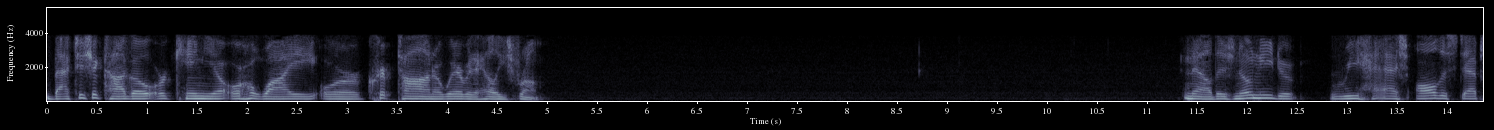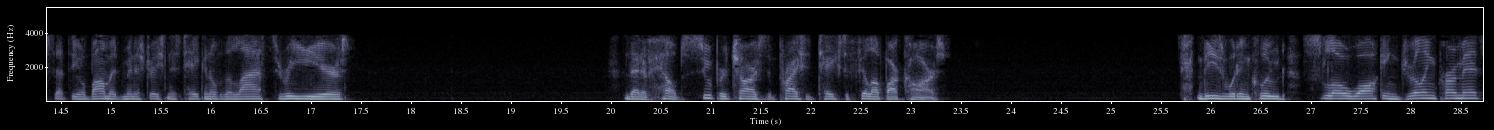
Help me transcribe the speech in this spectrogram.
back to Chicago or Kenya or Hawaii or Krypton or wherever the hell he's from. Now, there's no need to rehash all the steps that the Obama administration has taken over the last three years that have helped supercharge the price it takes to fill up our cars. These would include slow walking drilling permits,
